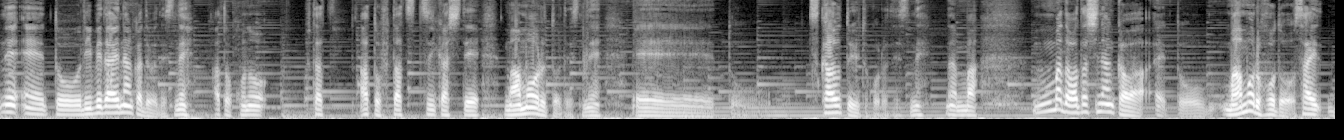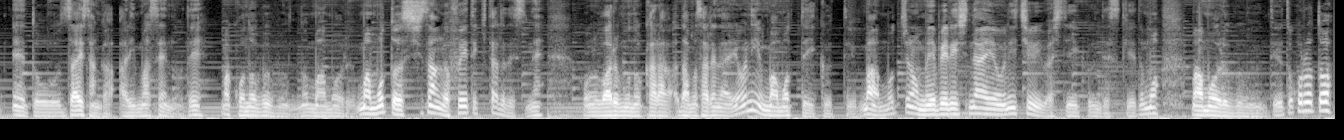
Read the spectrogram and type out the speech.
で、えーと、リベ大なんかではですねあとこの2つあと2つ追加して守るとですね、えーと使うというところですね。まあまだ私なんかは、えっと、守るほど、えっと、財産がありませんので、まあ、この部分の守る、まあ、もっと資産が増えてきたらですねこの悪者から騙されないように守っていくっていう、まあ、もちろん目減りしないように注意はしていくんですけれども守る部分っていうところと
